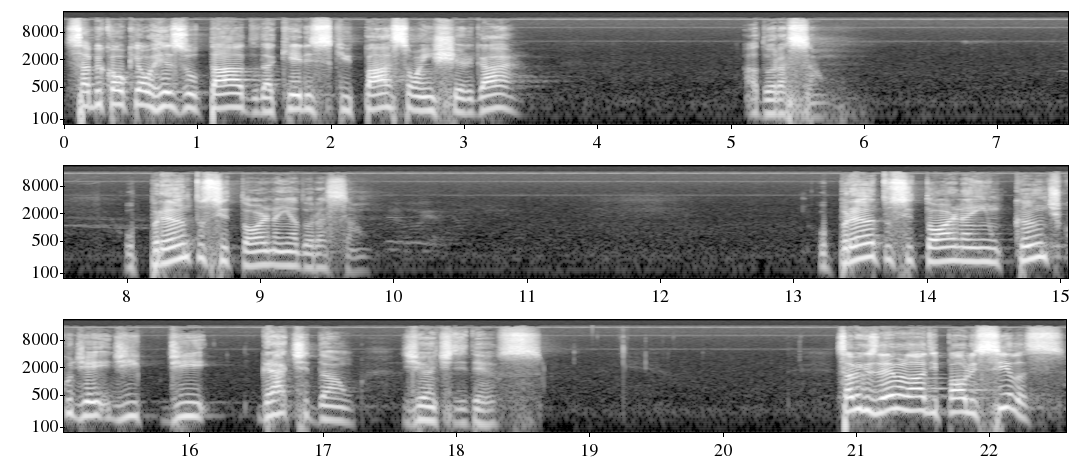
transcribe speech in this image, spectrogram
Sabe qual que é o resultado daqueles que passam a enxergar? Adoração. O pranto se torna em adoração. O pranto se torna em um cântico de, de, de gratidão diante de Deus. Sabe que vocês lembram lá de Paulo e Silas?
